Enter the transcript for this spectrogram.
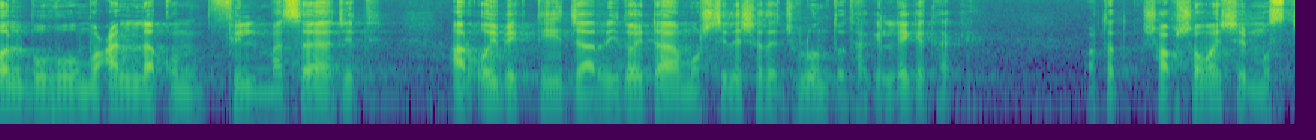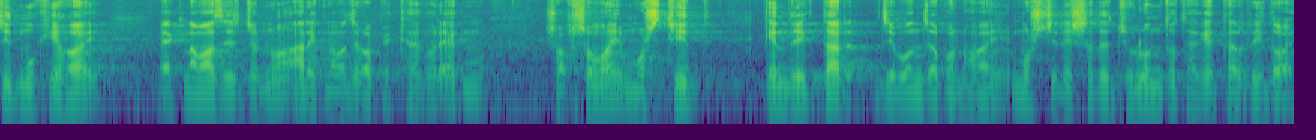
কলবুহু মুআল্লাকুম ফিল মাসাজিদ। আর ওই ব্যক্তি যার হৃদয়টা মসজিদের সাথে ঝুলন্ত থাকে, লেগে থাকে অর্থাৎ সব সময় সে মসজিদমুখী হয় এক নামাজের জন্য, আরেক নামাজের অপেক্ষা করে এক সবসময় মসজিদ কেন্দ্রিক তার জীবনযাপন হয়, মসজিদের সাথে ঝুলন্ত থাকে তার হৃদয়।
